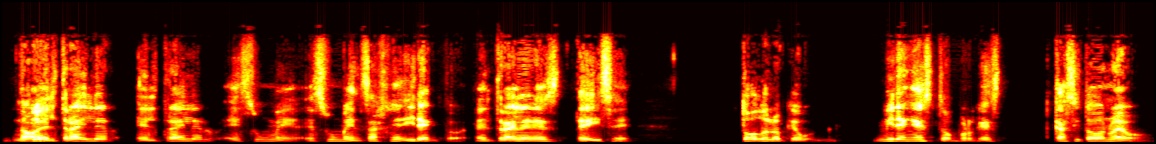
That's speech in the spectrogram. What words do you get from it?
no, el tráiler, el tráiler es un, es un mensaje directo. El tráiler es, te dice todo lo que, miren esto, porque es casi todo nuevo.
